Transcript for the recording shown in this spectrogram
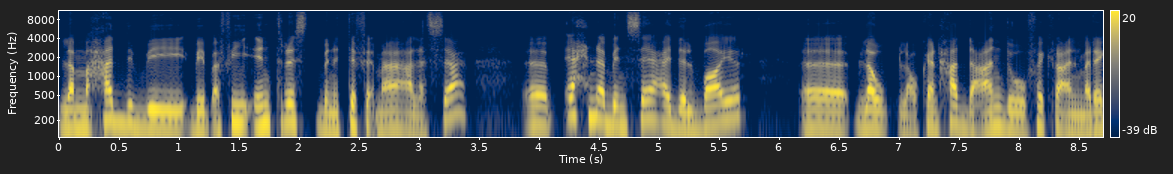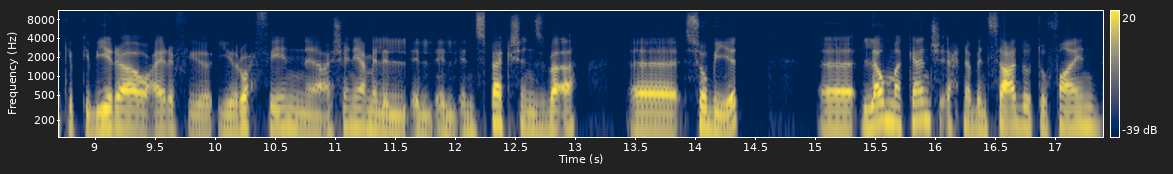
لما حد بي بيبقى فيه interest بنتفق معاه على السعر. آه، إحنا بنساعد ال buyer آه، لو لو كان حد عنده فكرة عن مراكب كبيرة وعارف يروح فين عشان يعمل ال inspections بقى so be it لو ما كانش إحنا بنساعده to find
